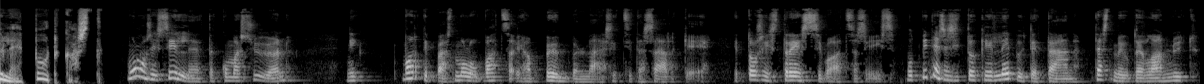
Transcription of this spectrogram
Yle Podcast. Mulla on siis silleen, että kun mä syön, niin varttipäästä mulla on vatsa ihan pömpöllä ja sit sitä särkee. Et tosi stressivatsa siis. Mutta miten se sitten oikein lepytetään? Tästä me jutellaan nyt.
